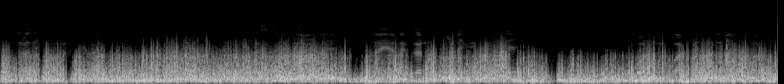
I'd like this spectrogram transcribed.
કુદરતી પવન કહેવાય નહીં અને ગરમ પાણી બી મળી રહે પાણીનું બાટલું અંદર રાખવાનું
